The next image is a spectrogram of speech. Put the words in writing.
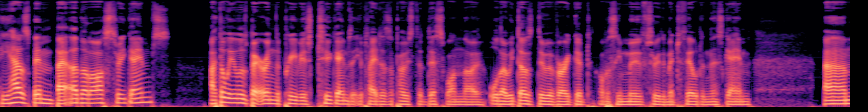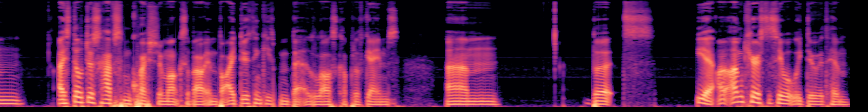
he has been better the last three games. I thought he was better in the previous two games that he played as opposed to this one, though. Although he does do a very good, obviously, move through the midfield in this game. Um, I still just have some question marks about him, but I do think he's been better the last couple of games. Um, but yeah, I- I'm curious to see what we do with him.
